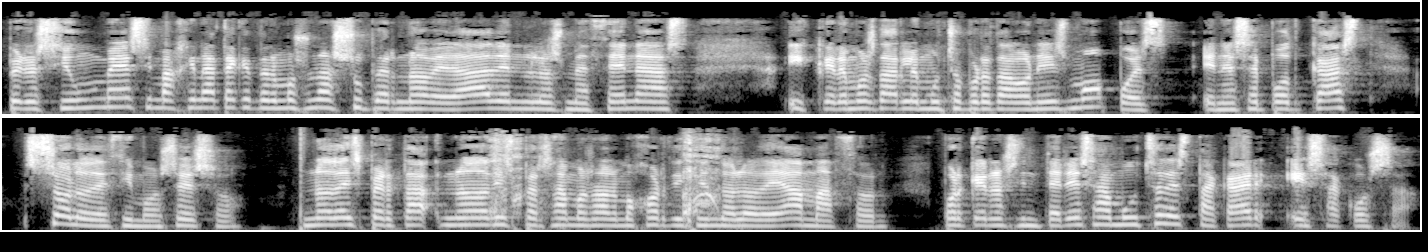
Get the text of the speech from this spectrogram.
Pero si un mes, imagínate que tenemos una super novedad en los mecenas y queremos darle mucho protagonismo, pues en ese podcast solo decimos eso. No, desperta- no dispersamos a lo mejor diciendo lo de Amazon, porque nos interesa mucho destacar esa cosa.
